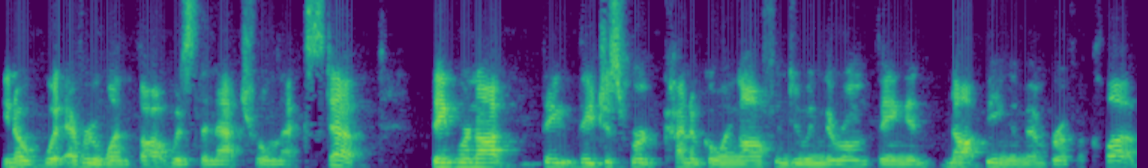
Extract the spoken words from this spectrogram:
you know what everyone thought was the natural next step they were not they they just were kind of going off and doing their own thing and not being a member of a club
